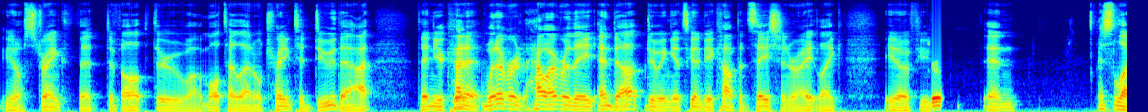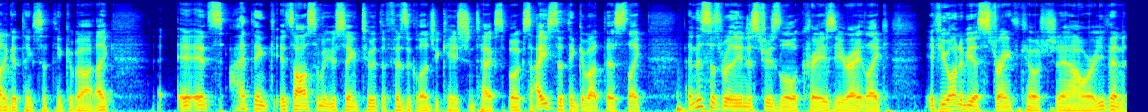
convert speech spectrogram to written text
you know strength that developed through uh, multilateral training to do that then you're kind of yeah. whatever however they end up doing it's going to be a compensation right like you know if you sure. and it's a lot of good things to think about like it's i think it's awesome what you're saying too with the physical education textbooks i used to think about this like and this is where the industry is a little crazy right like if you want to be a strength coach now or even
